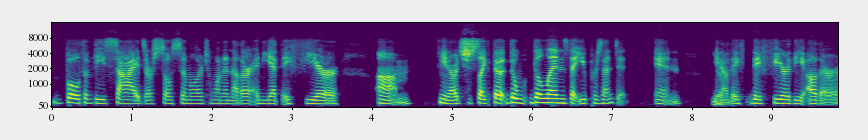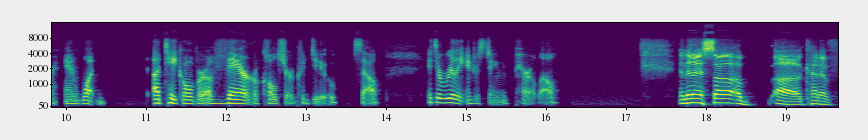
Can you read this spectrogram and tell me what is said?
both of these sides are so similar to one another and yet they fear um you know it's just like the the the lens that you present it in you yep. know they they fear the other and what a takeover of their culture could do so it's a really interesting parallel and then i saw a uh, kind of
